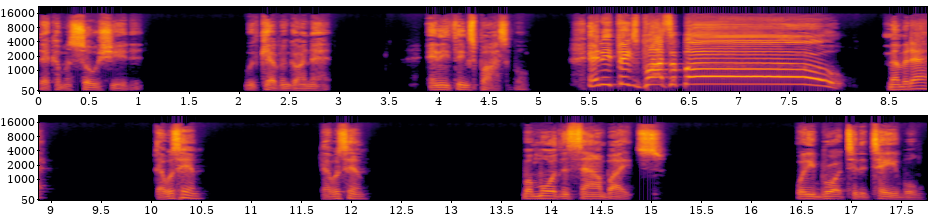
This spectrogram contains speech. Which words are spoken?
that come associated with Kevin Garnett. Anything's possible. Anything's possible. Remember that? That was him. That was him. But more than sound bites, what he brought to the table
